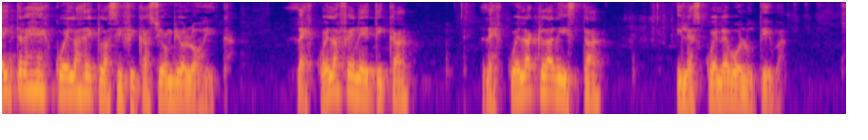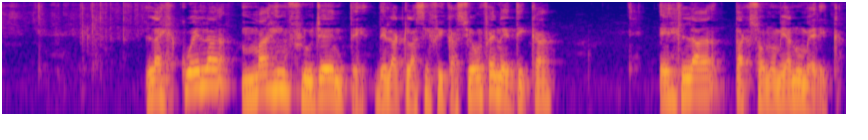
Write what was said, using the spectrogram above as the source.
Hay tres escuelas de clasificación biológica. La escuela fenética, la escuela cladista y la escuela evolutiva. La escuela más influyente de la clasificación fenética es la taxonomía numérica.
